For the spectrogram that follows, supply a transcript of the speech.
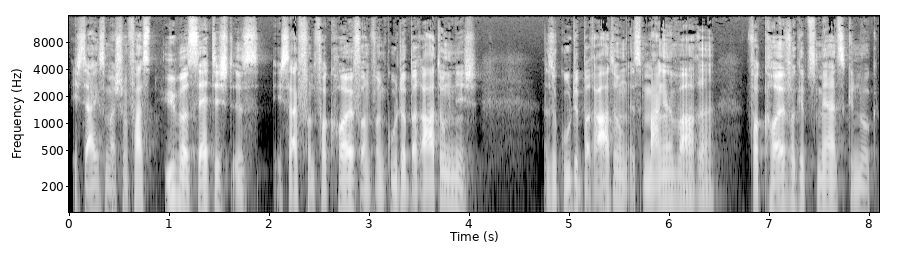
ich sage es mal schon fast übersättigt ist, ich sage von Verkäufern, von guter Beratung nicht. Also gute Beratung ist Mangelware, Verkäufer gibt es mehr als genug.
